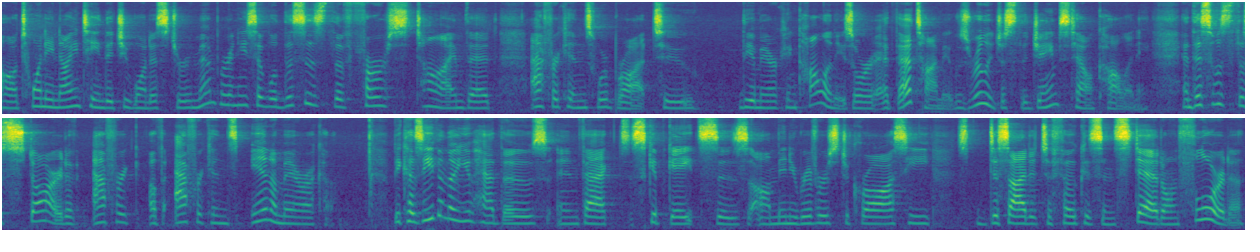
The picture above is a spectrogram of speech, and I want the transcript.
uh, 2019 that you want us to remember? And he said, well, this is the first time that Africans were brought to the American colonies, or at that time it was really just the Jamestown colony. And this was the start of, Afri of Africans in America. Because even though you had those, in fact, Skip Gates's uh, many rivers to cross, he decided to focus instead on Florida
